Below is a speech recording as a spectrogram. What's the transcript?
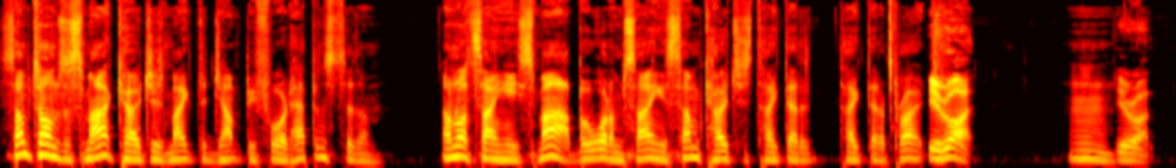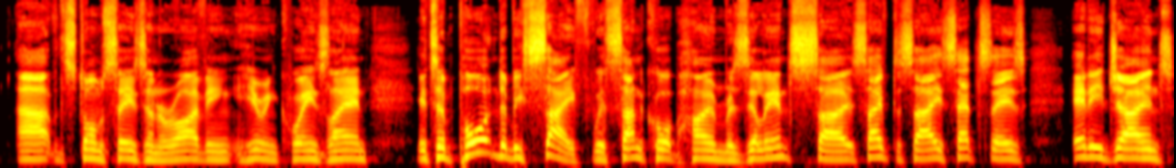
sometimes the smart coaches make the jump before it happens to them. I'm not saying he's smart, but what I'm saying is some coaches take that take that approach. You're right. Mm. You're right. Uh, with storm season arriving here in Queensland, it's important to be safe with Suncorp home resilience. So, safe to say, Sat says Eddie Jones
